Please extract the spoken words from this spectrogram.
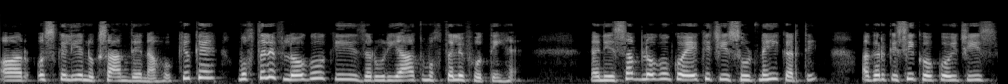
اور اس کے لیے نقصان دینا ہو، کیونکہ مختلف لوگوں کی ضروریات مختلف ہوتی ہیں۔ یعنی سب لوگوں کو ایک ہی چیز سوٹ نہیں کرتی۔ اگر کسی کو کوئی چیز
